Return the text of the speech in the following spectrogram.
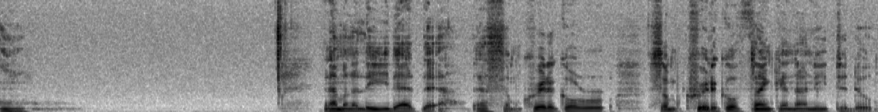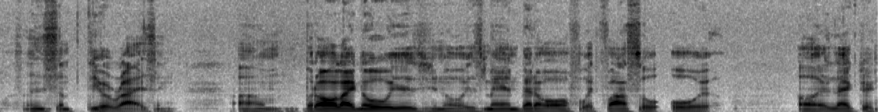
Mm. And I'm going to leave that there. That's some critical, some critical thinking I need to do, and some theorizing. Um, but all I know is, you know, is man better off with fossil or electric?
